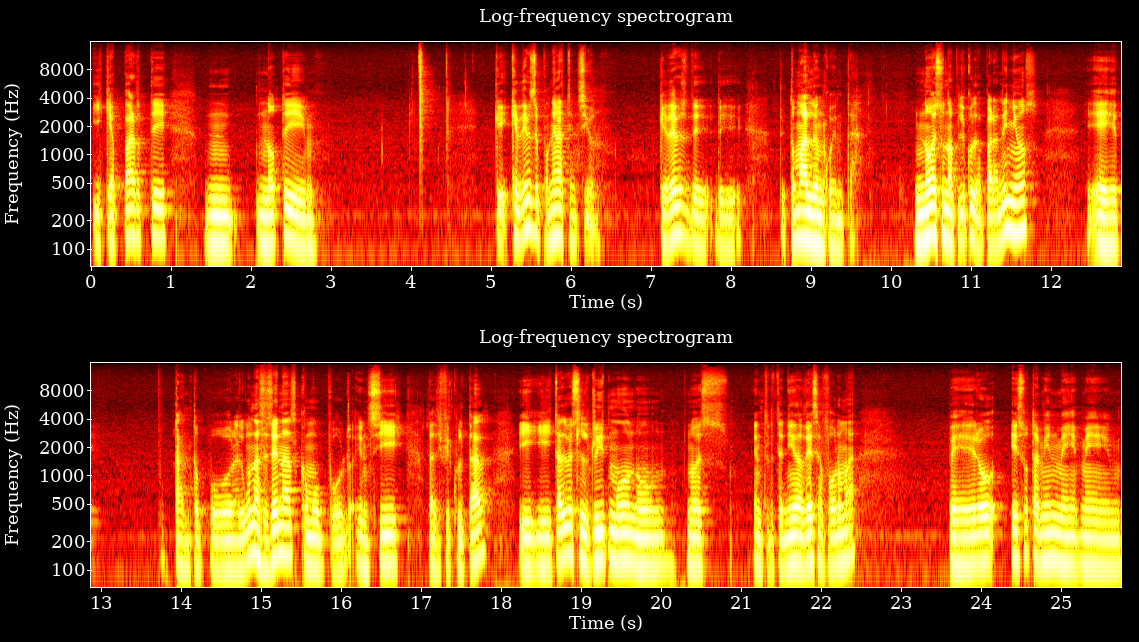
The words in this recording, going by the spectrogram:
y que aparte mm, no te... Que, debes de poner atención, que debes de, de, tomarlo en cuenta. No es una película para niños, eh, tanto por algunas escenas como por en sí la dificultad y, tal vez el ritmo no, no, es entretenida de esa forma, pero eso también me, me,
